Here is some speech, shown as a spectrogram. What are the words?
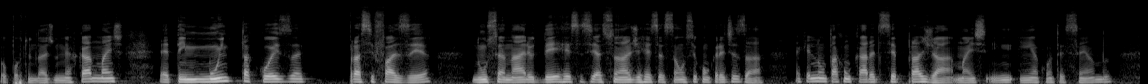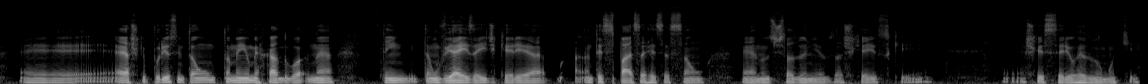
oportunidades no mercado, mas é, tem muita coisa para se fazer num cenário de cenário de recessão se concretizar. É que ele não está com cara de ser para já, mas em, em acontecendo, é, é, acho que por isso então também o mercado né, tem, tem um viés aí de querer antecipar essa recessão é, nos Estados Unidos. Acho que é isso que. É, acho que esse seria o resumo aqui.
